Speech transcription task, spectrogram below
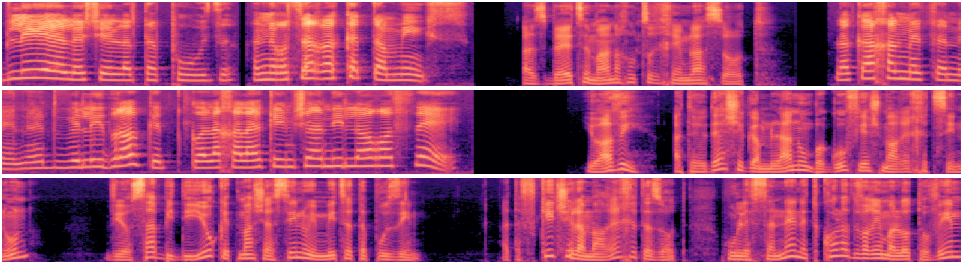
בלי אלה של התפוז. אני רוצה רק את המיס. אז בעצם מה אנחנו צריכים לעשות? לקחת מסננת ולדרוק את כל החלקים שאני לא רוצה. יואבי, אתה יודע שגם לנו בגוף יש מערכת סינון? והיא עושה בדיוק את מה שעשינו עם מיץ התפוזים. התפקיד של המערכת הזאת הוא לסנן את כל הדברים הלא טובים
